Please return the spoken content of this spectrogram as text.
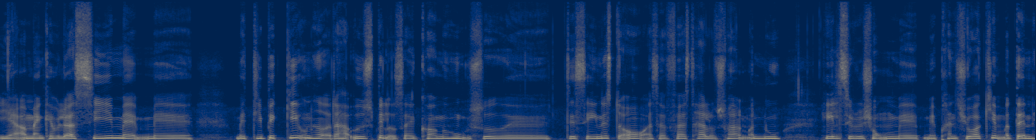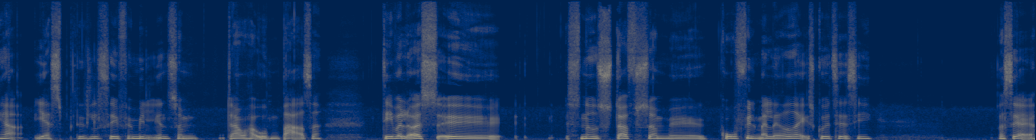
Ja, og man kan vel også sige med, med med de begivenheder, der har udspillet sig i kongehuset øh, det seneste år, altså først Herlufsholm og nu hele situationen med, med prins Joachim og den her ja, splittelse i familien, som der jo har åbenbaret sig. Det er vel også øh, sådan noget stof, som øh, gode film er lavet af, skulle jeg til at sige. Og serier.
